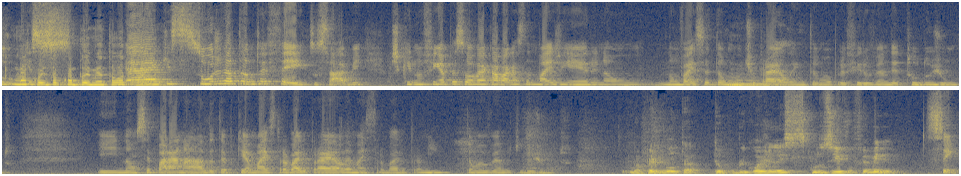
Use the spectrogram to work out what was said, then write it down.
Uma que coisa complementa a outra. é, né? que surja tanto efeito, sabe? Acho que no fim a pessoa vai acabar gastando mais dinheiro e não, não vai ser tão útil pra ela. Então eu prefiro vender tudo junto e não separar nada, até porque é mais trabalho pra ela, é mais trabalho pra mim. Então eu vendo tudo junto. Uma pergunta, teu público hoje é exclusivo feminino. Sim.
